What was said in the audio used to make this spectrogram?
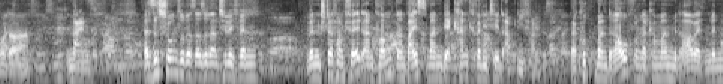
oder? Nein. Es ist schon so, dass also natürlich, wenn wenn Stefan Feld ankommt, dann weiß man, der kann Qualität abliefern. Da guckt man drauf und da kann man mitarbeiten. Wenn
